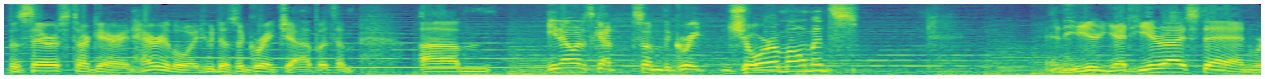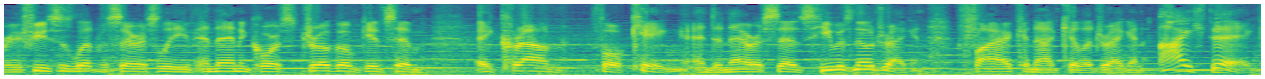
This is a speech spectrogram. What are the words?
Viserys Targaryen, Harry Lloyd, who does a great job with him. Um, you know, and it's got some of the great Jorah moments. And here, yet here I stand, where he refuses to let Viserys leave. And then, of course, Drogo gives him a crown for king. And Daenerys says, He was no dragon. Fire cannot kill a dragon. I think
